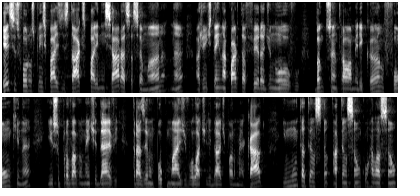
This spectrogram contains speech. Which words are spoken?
esses foram os principais destaques para iniciar essa semana. Né? A gente tem na quarta-feira, de novo, Banco Central Americano, FONC. Né? Isso provavelmente deve trazer um pouco mais de volatilidade para o mercado e muita atenção, atenção com relação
